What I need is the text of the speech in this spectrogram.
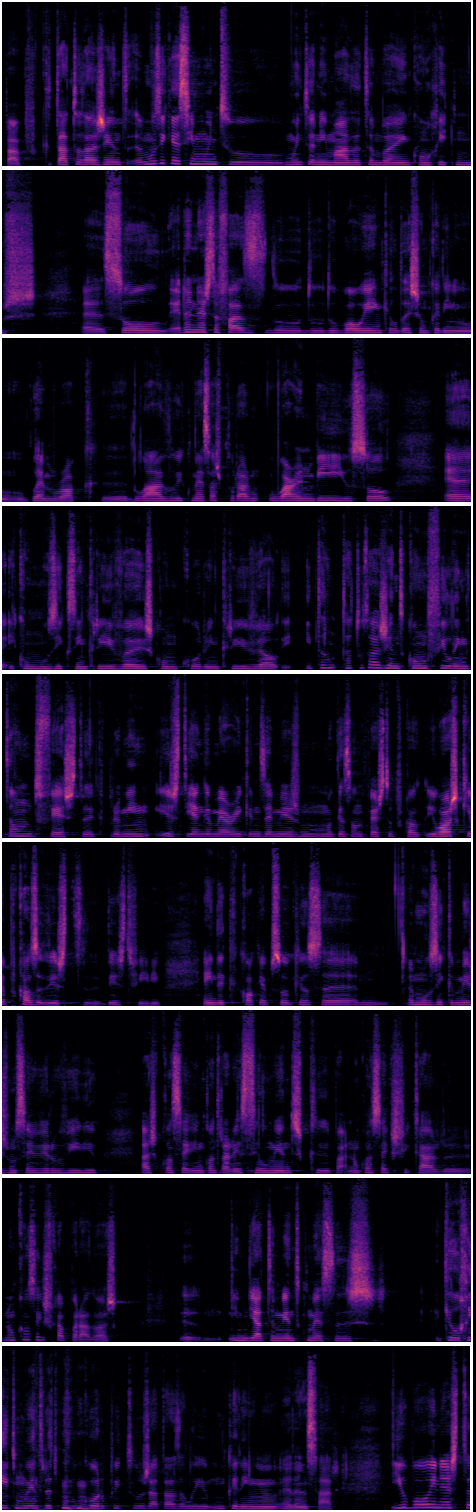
Epá, porque está toda a gente. A música é assim muito, muito animada também, com ritmos uh, soul. Era nesta fase do, do, do Bowie em que ele deixa um bocadinho o glam rock uh, de lado e começa a explorar o RB e o soul. Uh, e com músicos incríveis, com um coro incrível, e está toda a gente com um feeling tão de festa que para mim este Young Americans é mesmo uma canção de festa, causa, eu acho que é por causa deste, deste vídeo. Ainda que qualquer pessoa que ouça hum, a música mesmo sem ver o vídeo, acho que consegue encontrar esses elementos que pá, não consegues ficar, não consegues ficar parado. Acho que uh, imediatamente começas aquele ritmo entra-te pelo corpo e tu já estás ali um bocadinho a dançar. E o Bowie nesta,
